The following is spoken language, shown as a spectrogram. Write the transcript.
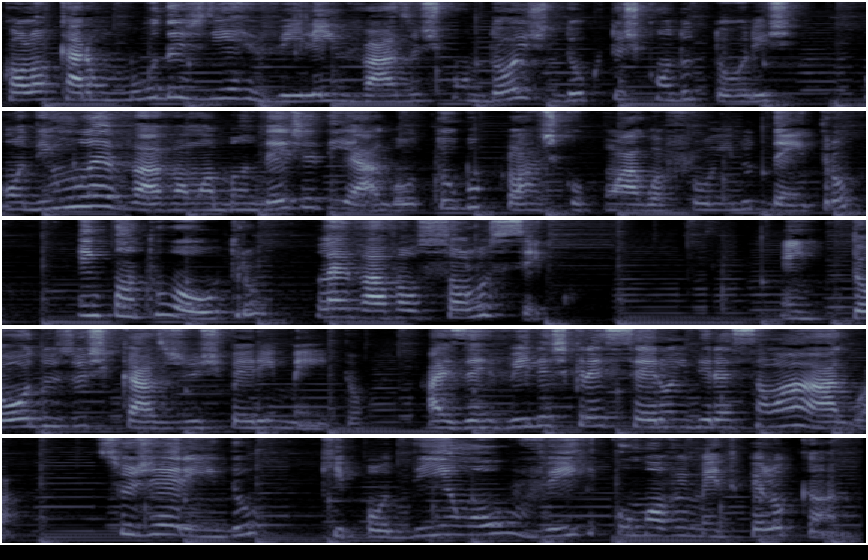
colocaram mudas de ervilha em vasos com dois ductos condutores, onde um levava uma bandeja de água ou tubo plástico com água fluindo dentro, enquanto o outro levava ao solo seco. Em todos os casos do experimento, as ervilhas cresceram em direção à água, sugerindo que podiam ouvir o movimento pelo cano.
